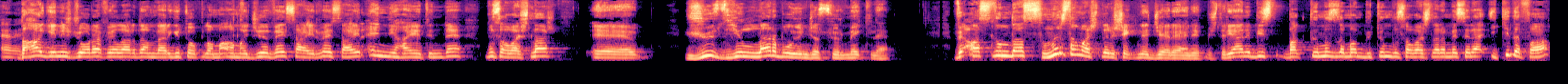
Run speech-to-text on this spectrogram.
Evet. daha geniş coğrafyalardan vergi toplama amacı vesaire vesaire en nihayetinde bu savaşlar e, yüz yıllar boyunca sürmekle ve aslında sınır savaşları şeklinde cereyan etmiştir. Yani biz baktığımız zaman bütün bu savaşlara mesela iki defa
